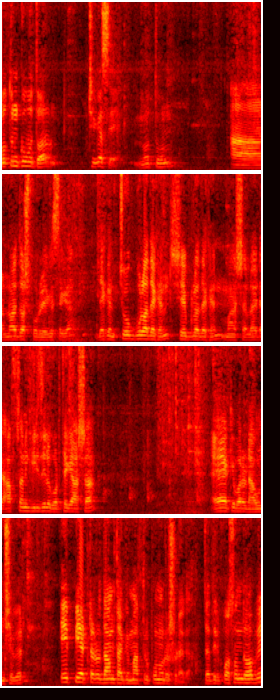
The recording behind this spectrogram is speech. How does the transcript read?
নতুন কবুতর, ঠিক আছে, নতুন নয় দশ পর হয়ে গেছে গা। দেখেন, চোখগুলা দেখেন শেপগুলো দেখেন মার্শাল্লাহ এটা আফসানি গিরিজেল ঘর থেকে আসা। একেবারে ডাউন শেপের এই পেয়ারটারও দাম থাকবে মাত্র পনেরোশো টাকা। যাদের পছন্দ হবে,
